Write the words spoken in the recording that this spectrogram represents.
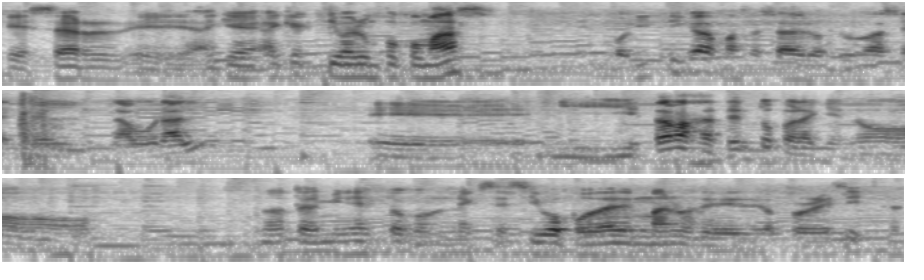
que, ser, eh, hay, que, hay que activar un poco más en política, más allá de lo que uno hace a nivel laboral, eh, y estar más atento para que no, no termine esto con un excesivo poder en manos de los progresistas.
